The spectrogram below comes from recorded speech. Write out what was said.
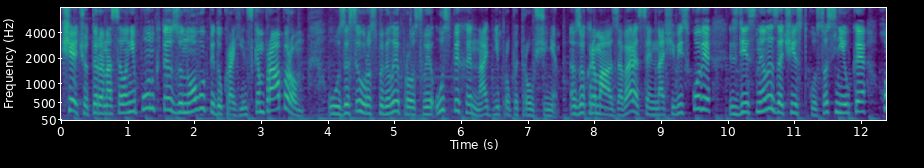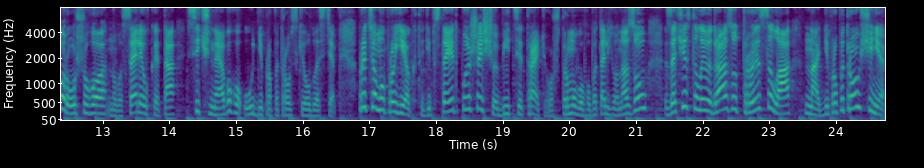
Ще чотири населені пункти знову під українським прапором. У ЗСУ розповіли про свої успіхи на Дніпропетровщині. Зокрема, за вересень наші військові здійснили зачистку Соснівки, Хорошого, Новоселівки та Січневого у Дніпропетровській області. При цьому проєкт Діпстейт пише, що бійці 3-го штурмового батальйону Азов зачистили відразу три села на Дніпропетровщині.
